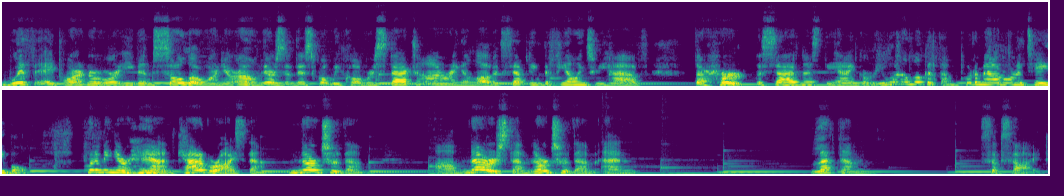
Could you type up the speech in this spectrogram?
with a partner or even solo on your own, there's this what we call respect, honoring, and love, accepting the feelings we have, the hurt, the sadness, the anger. You want to look at them, put them out on a table, put them in your hand, categorize them, nurture them, um, nourish them, nurture them, and let them subside.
